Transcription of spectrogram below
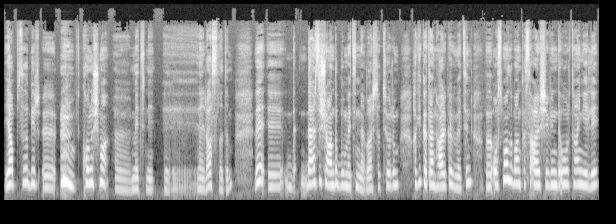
yaptığı bir e, konuşma e, metni e, rastladım ve e, de- dersi şu anda bu metinle başlatıyorum. Hakikaten harika bir metin. E, Osmanlı Bankası arşivinde Uğur Tanyeli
